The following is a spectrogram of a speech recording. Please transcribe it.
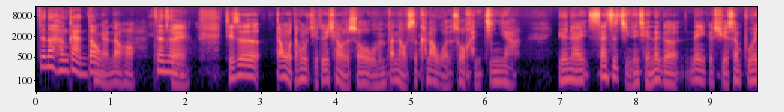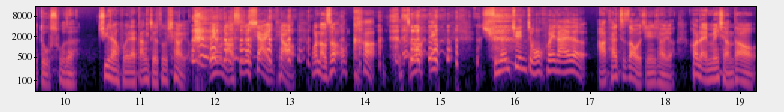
真的很感动，很感动哈，真的。对，其实当我当初结对校的时候，我们班导师看到我的时候很惊讶，原来三十几年前那个那个学生不会读书的，居然回来当杰出校友，哎，我老师就吓一跳，我老师我靠，怎么哎，许仁俊怎么回来了啊？他知道我吉中小友，后来没想到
